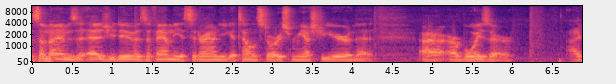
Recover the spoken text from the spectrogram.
sometimes, as you do as a family, you sit around, you get telling stories from yesteryear, and that our, our boys are, I,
